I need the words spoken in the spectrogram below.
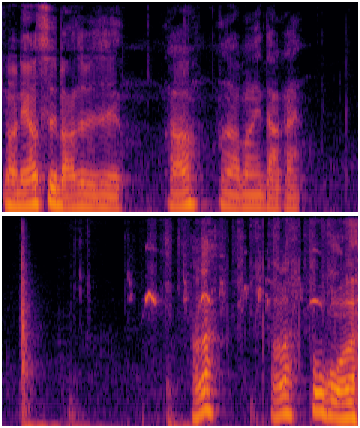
哦，你要翅膀是不是？好，那我帮你打开。好了，好了，复活了，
